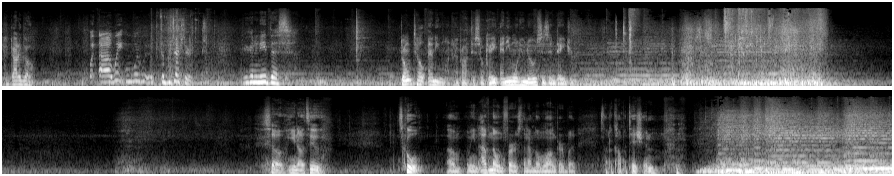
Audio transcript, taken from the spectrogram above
I gotta go. Wait, uh, wait, wait, wait, the projector. You're gonna need this. Don't tell anyone about this, okay? Anyone who knows is in danger. So, you know, too, it's cool. Um, I mean, I've known first and I've known longer, but it's not a competition.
